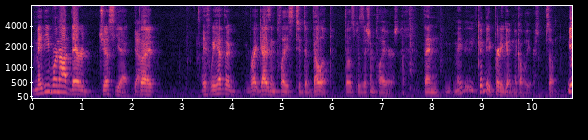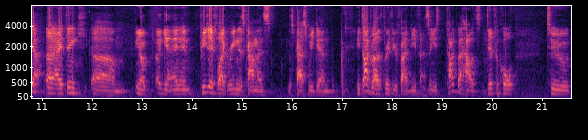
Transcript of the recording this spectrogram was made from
maybe we're not there just yet, Yeah. but if we have the right guys in place to develop those position players, then maybe we could be pretty good in a couple years. So Yeah, uh, I think um, you know again, and, and PJ Fleck reading his comments this past weekend, he talked about the three through five defense, and he talked about how it's difficult to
